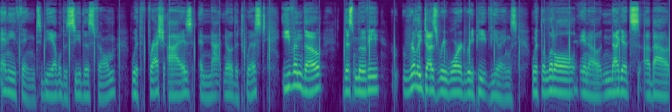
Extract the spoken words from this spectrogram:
anything to be able to see this film with fresh eyes and not know the twist even though this movie really does reward repeat viewings with the little you know nuggets about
